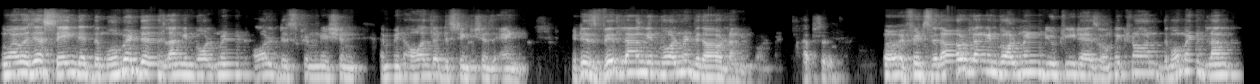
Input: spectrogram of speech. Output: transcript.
No, I was just saying that the moment there's lung involvement, all discrimination, I mean, all the distinctions end. It is with lung involvement, without lung involvement. Absolutely. So if it's without lung involvement, you treat as Omicron. The moment lung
